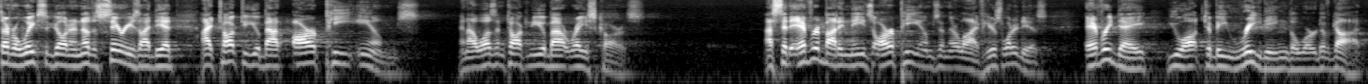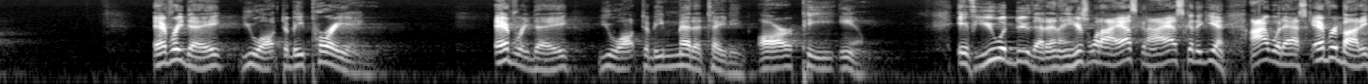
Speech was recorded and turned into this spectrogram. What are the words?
Several weeks ago in another series I did, I talked to you about RPMs, and I wasn't talking to you about race cars. I said everybody needs RPMs in their life. Here's what it is every day you ought to be reading the Word of God, every day you ought to be praying, every day you ought to be meditating. RPM. If you would do that, and here's what I ask, and I ask it again I would ask everybody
